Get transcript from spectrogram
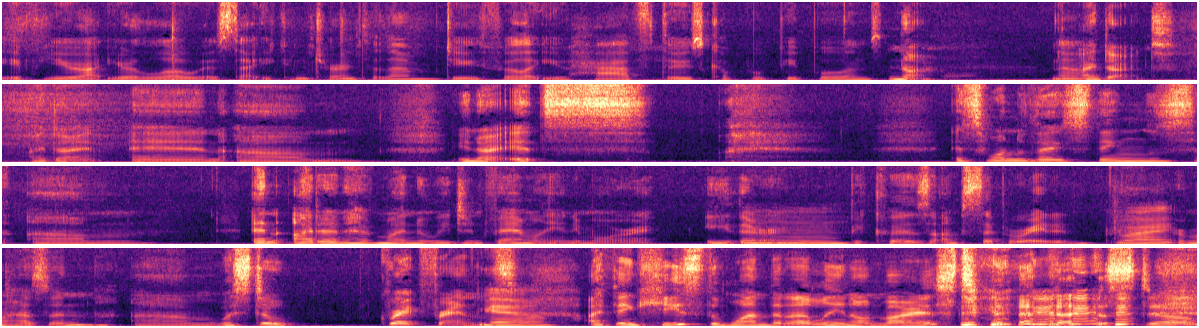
if you're at your lowest, that you can turn to them? Do you feel like you have those couple of people? And No, no, I don't. I don't. And um, you know, it's it's one of those things. Um, and I don't have my Norwegian family anymore either Mm. because I'm separated Right. from my husband. Um, we're still great friends. Yeah. I think he's the one that I lean on most still.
